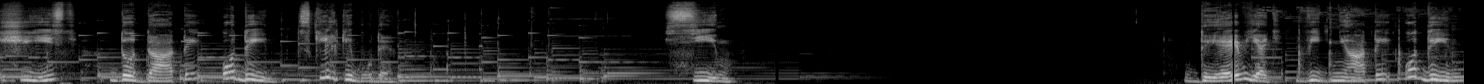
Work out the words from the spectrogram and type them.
Шість додати один. Скільки буде? Сім. Дев'ять відняти один.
